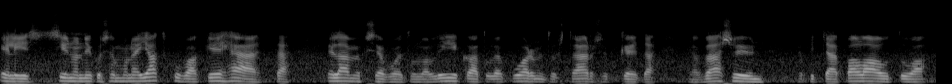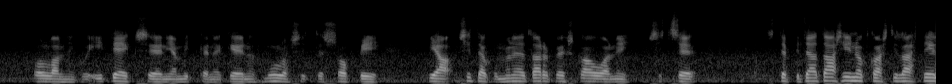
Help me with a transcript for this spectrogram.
eli siinä on niin kuin semmoinen jatkuva kehä, että elämyksiä voi tulla liikaa, tulee kuormitusta, ärsykkeitä ja väsyyn ja pitää palautua, olla niin kuin itekseen ja mitkä ne keinot mulle sitten sopii. Ja sitä kun menee tarpeeksi kauan, niin sit se, sitten pitää taas innokkaasti lähteä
